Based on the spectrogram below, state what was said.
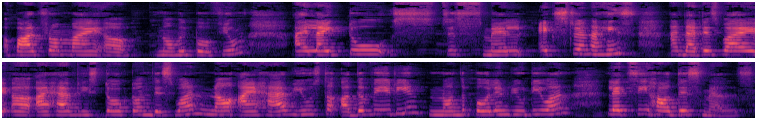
apart from my uh, normal perfume. I like to just smell extra nice and that is why uh, I have restocked on this one. Now I have used the other variant, not the Pearl and Beauty one. Let's see how this smells.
